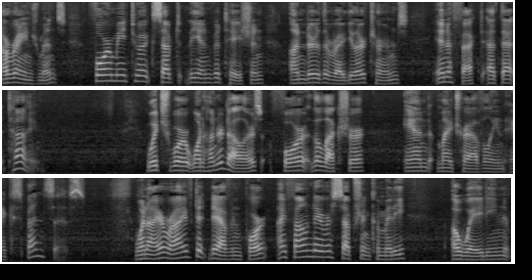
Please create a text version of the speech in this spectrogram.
arrangements for me to accept the invitation under the regular terms in effect at that time which were $100 for the lecture and my traveling expenses. When I arrived at Davenport, I found a reception committee awaiting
